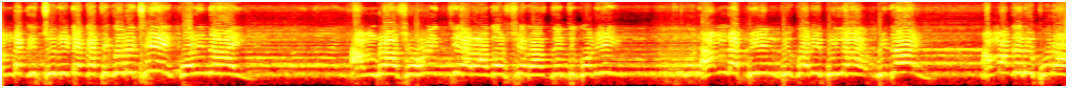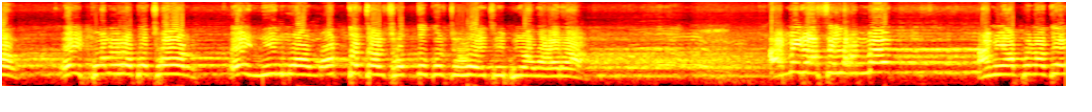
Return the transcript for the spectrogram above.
আমরা কি চুরি ডাকাতি করেছি? করি নাই। আমরা শহীদ জিয়ার আদর্শে রাজনীতি করি। আমরা বিএনপি করি বিদায়। আমাদের উপরও এই পনেরো বছর এই নির্মম অত্যাচার সহ্য করতে হয়েছে প্রিয় ভাইরা। আমি রাসেল আহমেদ, আমি আপনাদের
